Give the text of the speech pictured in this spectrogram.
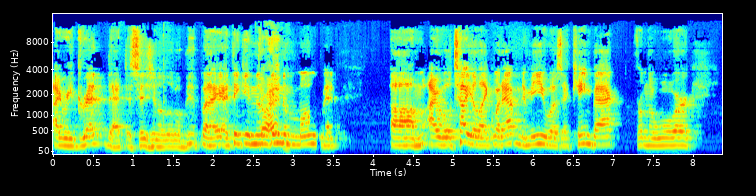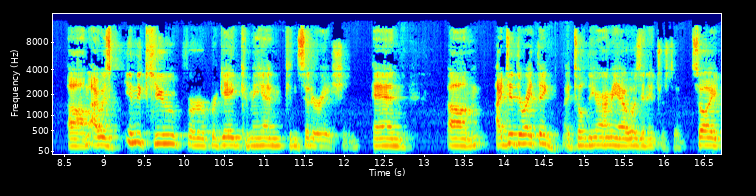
I regret that decision a little bit. But I, I think in the in the moment, um, I will tell you, like what happened to me was I came back from the war. Um, I was in the queue for brigade command consideration, and um, I did the right thing. I told the army I wasn't interested, so I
